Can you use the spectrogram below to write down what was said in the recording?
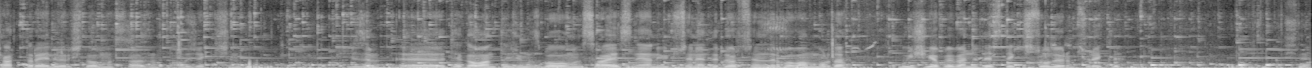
Şartlara elverişli olması lazım alacak kişinin. Bizim e, tek avantajımız babamın sayesinde yani 3 senedir 4 senedir babam burada bu işi yapıyor. Ben de destekçisi oluyorum sürekli. İşte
